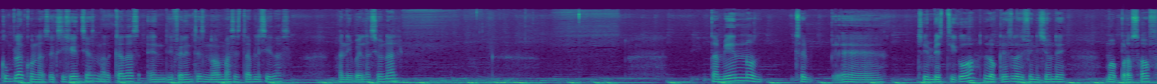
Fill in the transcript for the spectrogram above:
cumpla con las exigencias marcadas en diferentes normas establecidas a nivel nacional. También nos, eh, se, investigó lo que es la definición de Microsoft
